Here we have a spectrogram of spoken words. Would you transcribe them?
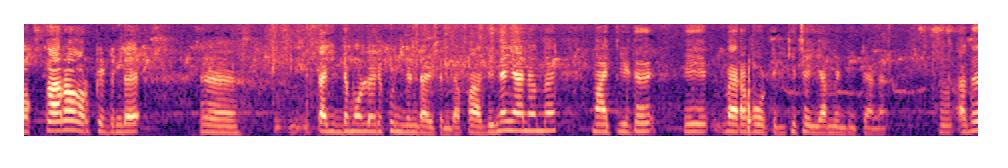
മൊക്കാറ ഓർക്കിഡിന്റെ തൈന്റെ മുകളിൽ ഒരു കുഞ്ഞുണ്ടായിട്ടുണ്ട്. അപ്പോൾ അതിനെ ഞാനൊന്ന് മാറ്റിയിട്ട് ഈ വേറെ ബോട്ടിലേക്ക് ചെയ്യാൻ വേണ്ടിയിട്ടാണ്. അത്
